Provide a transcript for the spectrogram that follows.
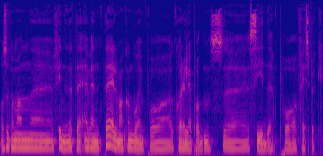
og så kan man eh, finne dette eventet, eller man kan gå inn på KRLE-poddens eh, side på Facebook.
